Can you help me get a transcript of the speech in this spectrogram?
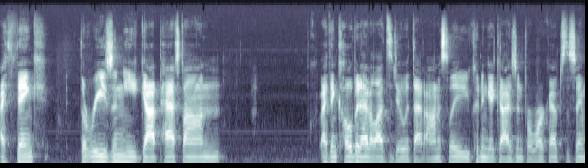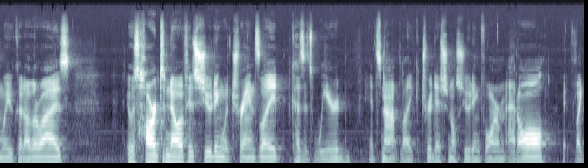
I think the reason he got passed on, I think COVID had a lot to do with that. Honestly, you couldn't get guys in for workouts the same way you could otherwise. It was hard to know if his shooting would translate because it's weird. It's not like traditional shooting form at all. It's like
